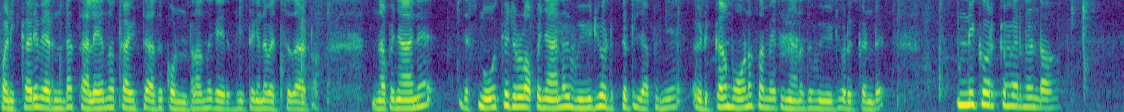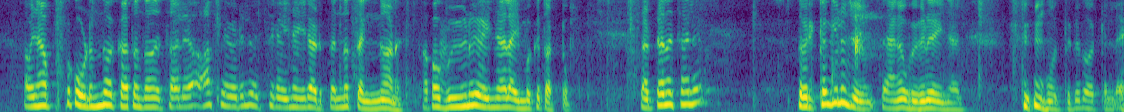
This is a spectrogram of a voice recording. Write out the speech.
പണിക്കാർ വരേണ്ട തലേന്നൊക്കെ ആയിട്ട് അത് കൊണ്ടുവരാമെന്ന് കരുതിയിട്ട് ഇങ്ങനെ വെച്ചതാട്ടോ അപ്പോൾ ഞാൻ ജസ്റ്റ് നോക്കി വെച്ചുള്ളൂ അപ്പോൾ ഞാനത് വീഡിയോ എടുത്തിട്ടില്ല. അപ്പം ഇനി എടുക്കാൻ പോണ സമയത്ത് ഞാനത് വീഡിയോ എടുക്കുന്നുണ്ട് ഉണ്ണിക്ക് ഉറക്കം വരുന്നുണ്ടോ? അപ്പോൾ ഞാൻ ഇപ്പോൾ കൊടുന്ന് വെക്കാത്ത എന്താണെന്ന് വെച്ചാൽ ആ സൈഡിൽ വെച്ച് കഴിഞ്ഞാൽ അതിന്റെ അടുത്ത് തന്നെ തെങ്ങാണ്. അപ്പോൾ വീണ് കഴിഞ്ഞാൽ അയിമക്ക് തട്ടും. തട്ടുകയെന്ന് വെച്ചാൽ തെറിക്കെങ്കിലും ചെയ്യും. തേങ്ങ വീണ് കഴിഞ്ഞാൽ. മുത്തക്ക് തോക്കല്ലേ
